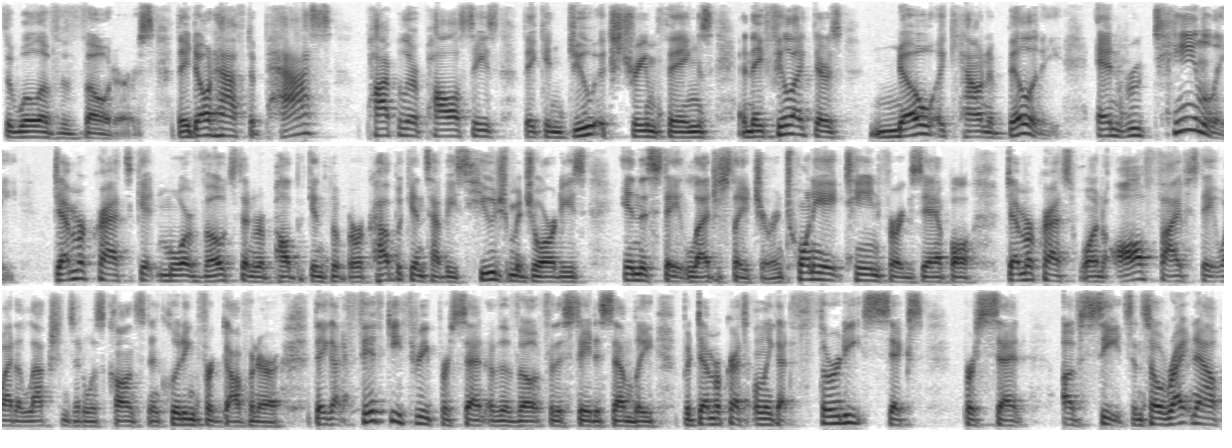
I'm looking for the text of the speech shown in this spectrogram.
the will of the voters. They don't have to pass popular policies. They can do extreme things, and they feel like there's no accountability. And routinely, Democrats get more votes than Republicans, but Republicans have these huge majorities in the state legislature. In 2018, for example, Democrats won all five statewide elections in Wisconsin, including for governor. They got 53% of the vote for the state assembly, but Democrats only got 36% of seats. And so right now,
